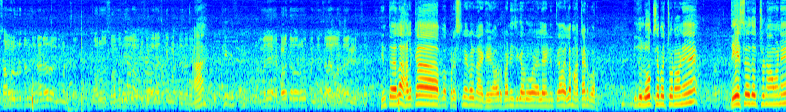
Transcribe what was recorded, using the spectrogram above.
ಸ್ವಾಮಿಗಳ ವಿರುದ್ಧ ನಿರಾಣಿಯವರು ಇದು ಮಾಡಿದ್ದಾರೆ ಅವರು ಸ್ವಾಮೀಜಿ ಎಲ್ಲ ಜೊತೆ ರಾಜಕೀಯ ಮಾಡ್ತಾ ಇದ್ದಾರೆ. ಆ? ಆಮೇಲೆ ಹೆಬ್ಬಾಳ್ಕರ್ ಅವರು ಎಲ್ಲ ಅಂತ ಇಂಥವೆಲ್ಲ ಹಲ್ಕಾ ಪ್ರಶ್ನೆಗಳನ್ನ ಅವ್ರ ಬಣಿಜಿಗೆ ಅವರು ಎಲ್ಲ ಇಂಥವೆಲ್ಲ ಮಾತಾಡಬಾರ್ದು. ಇದು ಲೋಕಸಭಾ ಚುನಾವಣೆ ದೇಶದ ಚುನಾವಣೆ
